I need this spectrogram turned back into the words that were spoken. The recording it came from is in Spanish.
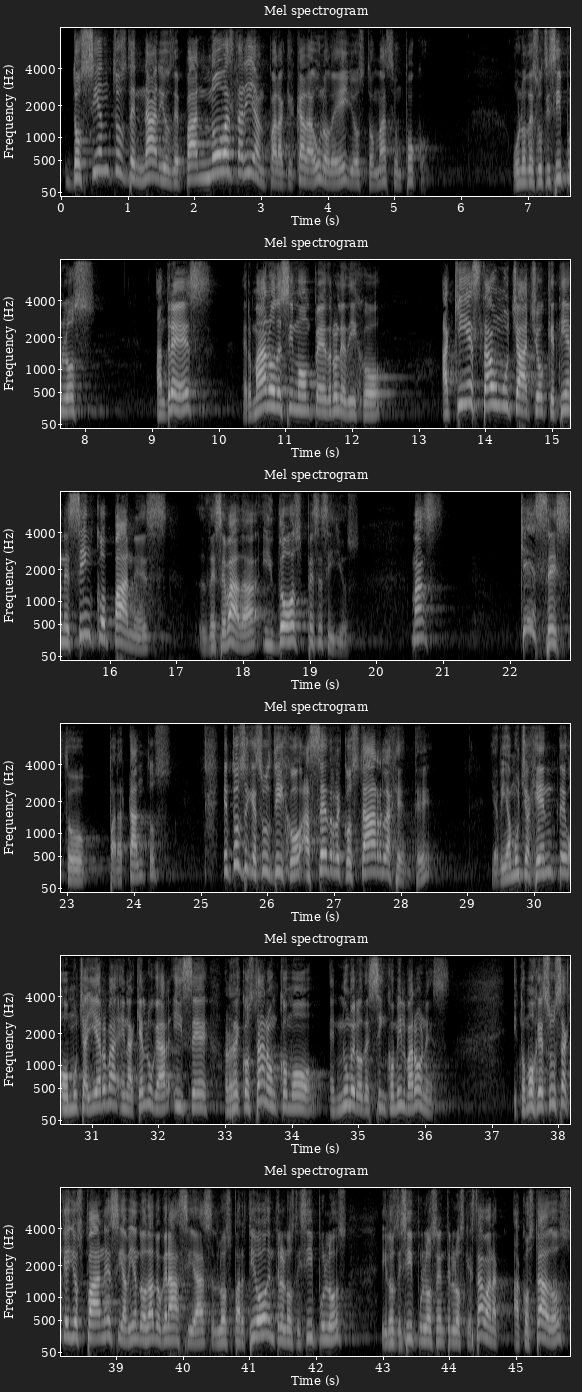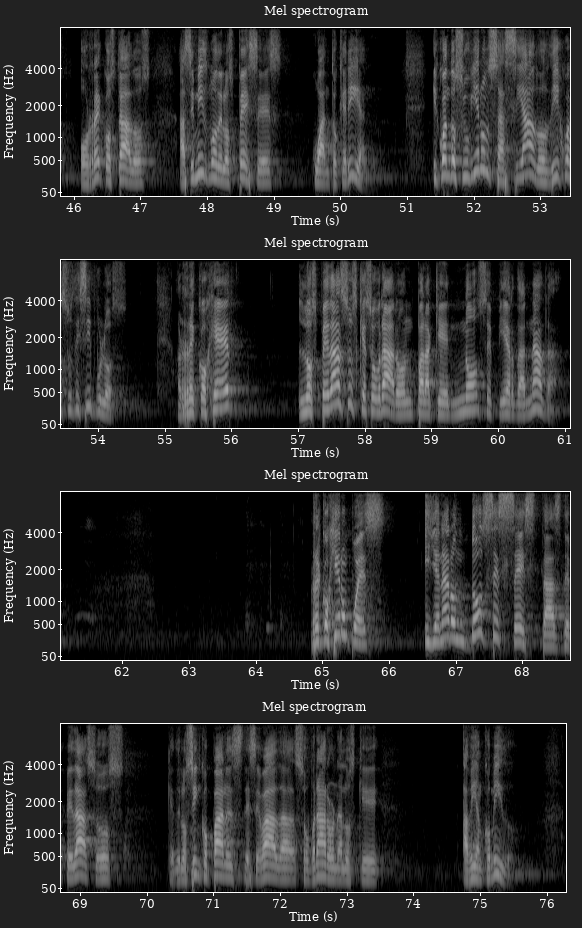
200 denarios de pan no bastarían para que cada uno de ellos tomase un poco. Uno de sus discípulos, Andrés, hermano de Simón Pedro, le dijo, aquí está un muchacho que tiene cinco panes de cebada y dos pececillos. Más, ¿qué es esto para tantos? Entonces Jesús dijo, haced recostar la gente. Y había mucha gente o mucha hierba en aquel lugar y se recostaron como en número de cinco mil varones. Y tomó Jesús aquellos panes y habiendo dado gracias, los partió entre los discípulos y los discípulos entre los que estaban acostados o recostados, asimismo de los peces, cuanto querían. Y cuando se hubieron saciado, dijo a sus discípulos, recoged los pedazos que sobraron para que no se pierda nada. Recogieron pues y llenaron doce cestas de pedazos que de los cinco panes de cebada sobraron a los que habían comido.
